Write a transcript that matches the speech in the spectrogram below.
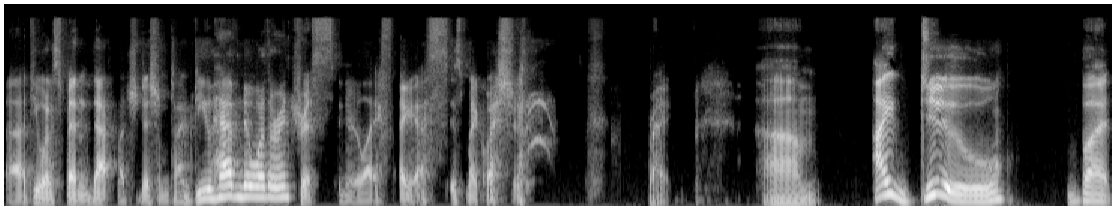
uh, do you want to spend that much additional time? Do you have no other interests in your life? I guess is my question. Right. Um, I do, but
